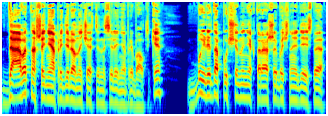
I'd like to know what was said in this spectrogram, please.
Да, в отношении определенной части населения Прибалтики были допущены некоторые ошибочные действия.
